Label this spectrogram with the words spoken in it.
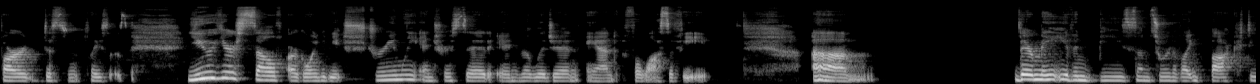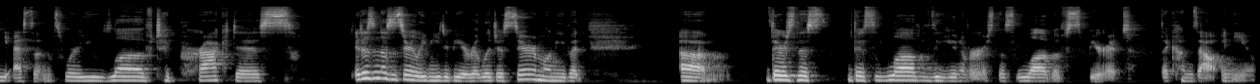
far distant places. You yourself are going to be extremely interested in religion and philosophy. Um, there may even be some sort of like bhakti essence where you love to practice. It doesn't necessarily need to be a religious ceremony, but um, there's this this love of the universe, this love of spirit that comes out in you.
